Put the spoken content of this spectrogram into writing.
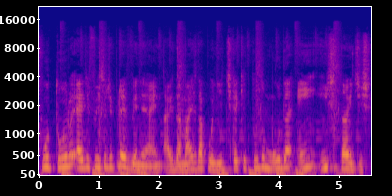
Futuro é difícil de prever, né? Ainda mais da política que tudo muda em instantes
